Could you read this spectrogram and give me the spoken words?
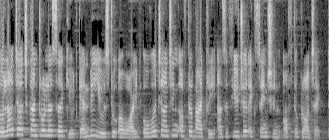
Solar charge controller circuit can be used to avoid overcharging of the battery as a future extension of the project.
